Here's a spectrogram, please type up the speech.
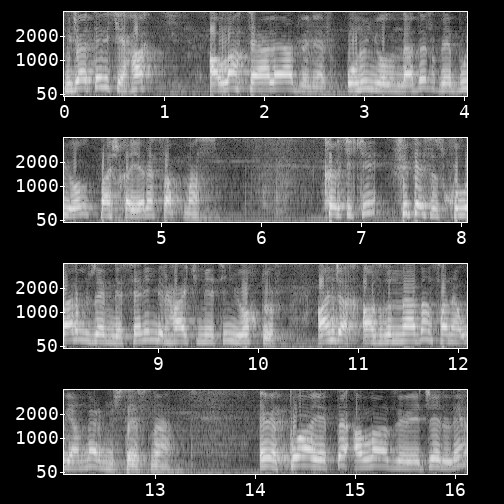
Mücahit dedi ki hak Allah Teala'ya döner. Onun yolundadır ve bu yol başka yere sapmaz. 42. Şüphesiz kullarım üzerinde senin bir hakimiyetin yoktur. Ancak azgınlardan sana uyanlar müstesna. Evet bu ayette Allah Azze ve Celle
